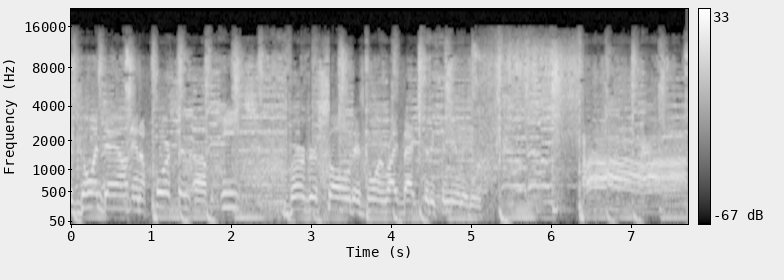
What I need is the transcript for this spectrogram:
It's going down, and a portion of each burger sold is going right back to the community. Ah.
